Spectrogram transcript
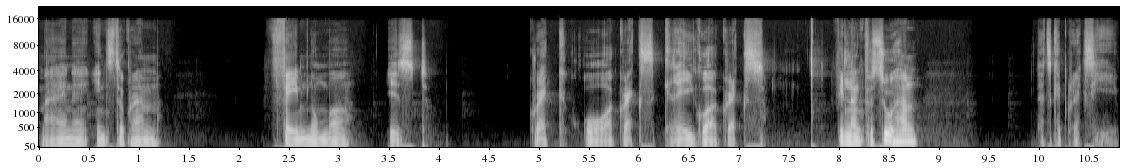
meine Instagram Fame-Nummer ist Greg oder Gregs, Gregor Gregs. Vielen Dank fürs Zuhören. Let's get Gregsy.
